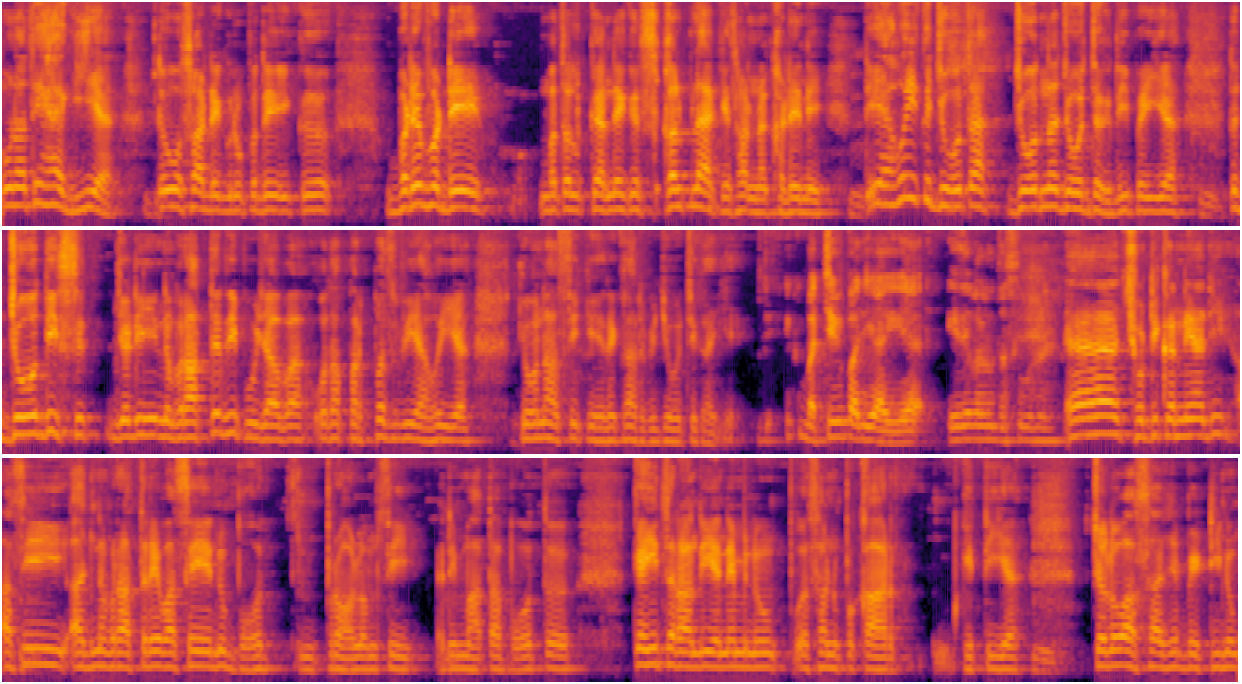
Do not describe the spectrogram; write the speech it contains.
ਉਹਨਾਂ ਤੇ ਹੈਗੀ ਹੈ। ਤੇ ਉਹ ਸਾਡੇ ਗਰੁੱਪ ਦੇ ਇੱਕ ਬੜੇ ਵੱਡੇ ਮਤਲਬ ਕਹਿੰਦੇ ਕਿ ਸਕਲਪ ਲੈ ਕੇ ਸਾਡੇ ਨਾਲ ਖੜੇ ਨੇ। ਤੇ ਇਹੋ ਇੱਕ ਜੋਤ ਹੈ ਜੋਤ ਨਾਲ ਜੋਤ ਜਗਦੀ ਪਈ ਹੈ। ਤੇ ਜੋਤ ਦੀ ਸਿ- ਜਿਹੜੀ ਨਵਰਾਤੇ ਦੀ ਪੂਜਾ ਵਾ ਉਹਦਾ ਪਰਪਸ ਵੀ ਇਹੋ ਹੀ ਹੈ ਕਿਉਂ ਨਾ ਅਸੀਂ ਕਿਸੇ ਦੇ ਘਰ ਵੀ ਜੋਤ ਜਗਾਈਏ। ਜੀ, ਇੱਕ ਬੱਚੀ ਵੀ ਭਾਜੀ ਆਈ ਹੈ ਇਹਦੇ ਵੱਲੋਂ ਦੱਸੋ ਇਹ ਛੋਟੀ ਕੰਨਿਆ ਜੀ ਅਸੀਂ ਅੱਜ ਨਵਰਾਤਰੇ ਵਾਸਤੇ ਇਹਨੂੰ ਬਹੁਤ ਪ੍ਰੋਬਲਮ ਸੀ ਇਹਦੀ ਮਾਤਾ ਬਹੁਤ ਕਈ ਤਰ੍ਹਾਂ ਦੀ ਇਹਨੇ ਮੈਨੂੰ ਪ- ਸਾਨੂੰ ਪੁਕਾਰ ਕੀਤੀ ਹੈ। ਚਲੋ ਅਸਾਂ ਜੇ ਬੇਟੀ ਨੂੰ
